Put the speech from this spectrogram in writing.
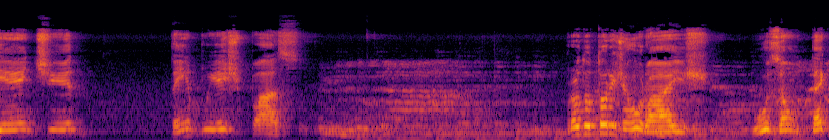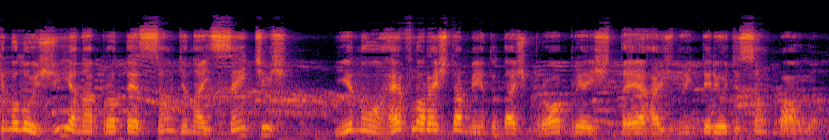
ambiente, tempo e espaço. Produtores rurais usam tecnologia na proteção de nascentes e no reflorestamento das próprias terras no interior de São Paulo.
